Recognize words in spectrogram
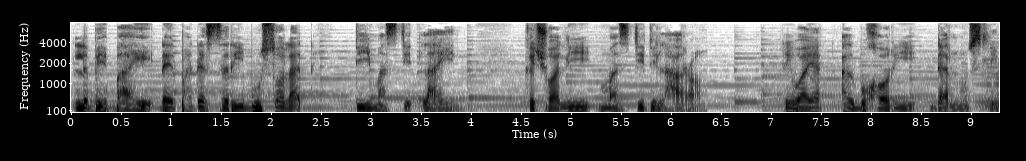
lebih baik daripada seribu solat di masjid lain, kecuali Masjidil Haram. Riwayat Al-Bukhari dan Muslim.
